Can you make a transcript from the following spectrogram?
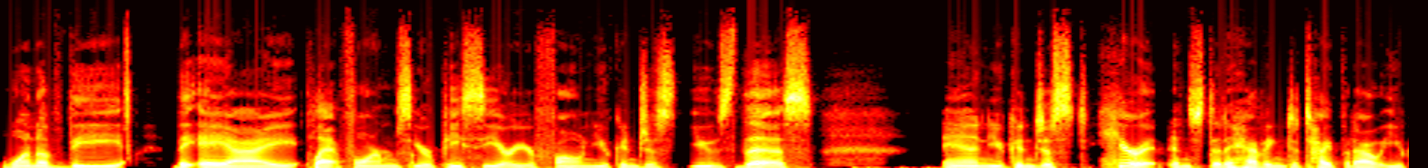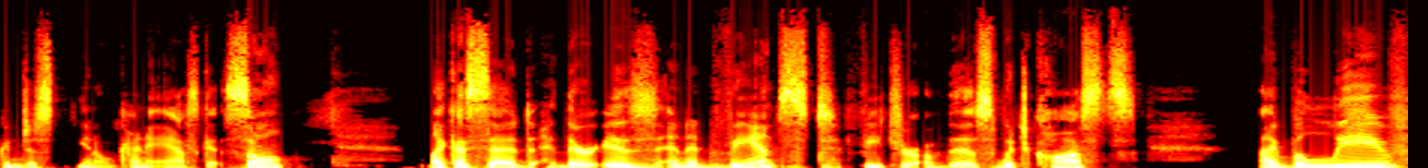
one of the the AI platforms, your PC or your phone, you can just use this and you can just hear it instead of having to type it out. You can just, you know, kind of ask it. So, like I said, there is an advanced feature of this which costs I believe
